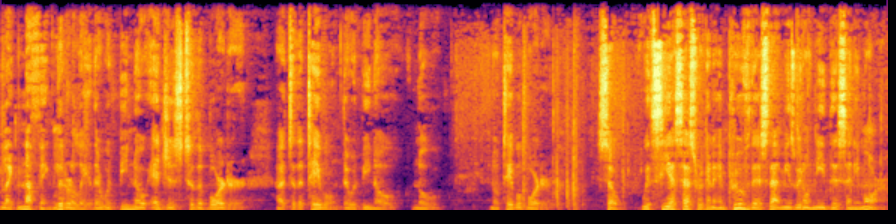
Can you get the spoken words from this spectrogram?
like nothing, literally. There would be no edges to the border, uh, to the table. There would be no, no, no table border. So with CSS, we're going to improve this. That means we don't need this anymore.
